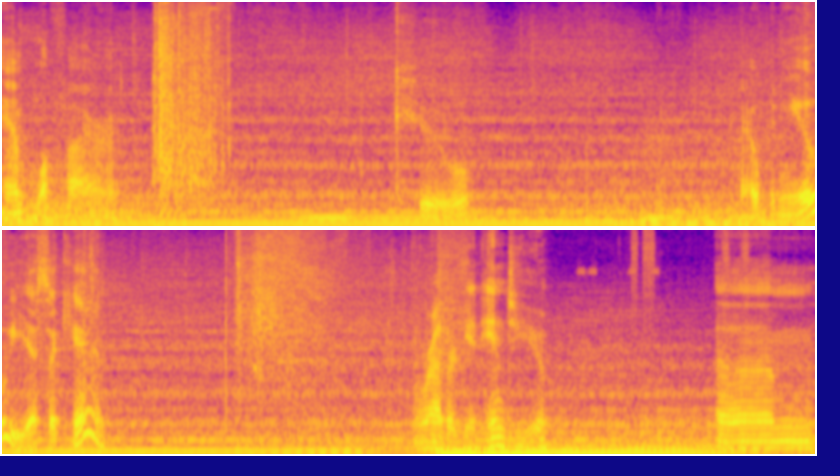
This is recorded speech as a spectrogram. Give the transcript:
amplifier. Cool. Can I open you? Yes, I can. I'd rather get into you. Um...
